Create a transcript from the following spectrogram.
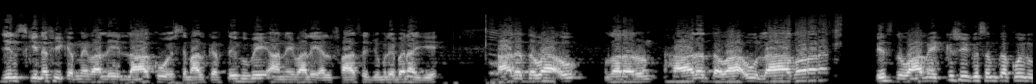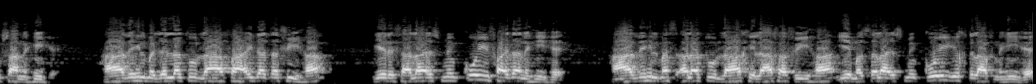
جنس کی نفی کرنے والے لا کو استعمال کرتے ہوئے آنے والے الفاظ سے جملے بنائیے۔ حالت دواء ضرر حالت دواء لا ضرر۔ اس دعا میں کسی قسم کا کوئی نقصان نہیں ہے۔ هذه المجلة لا فائدہ فيها. یہ رسالہ اس میں کوئی فائدہ نہیں ہے. هذه المسألة لا خلاف فيها. یہ مسئلہ اس میں کوئی اختلاف نہیں ہے.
